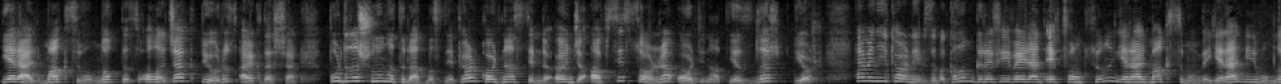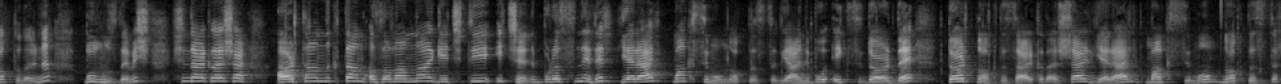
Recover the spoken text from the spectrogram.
yerel maksimum noktası olacak diyoruz arkadaşlar. Burada da şunun hatırlatmasını yapıyor. Koordinat sisteminde önce absis sonra ordinat yazılır diyor. Hemen ilk örneğimize bakalım. Grafiği verilen f fonksiyonun yerel maksimum ve yerel minimum noktalarını bulunuz demiş. Şimdi arkadaşlar artanlıktan azalanlığa geçtiği için burası nedir? Yerel maksimum noktasıdır. Yani bu eksi 4'e 4 noktası arkadaşlar yerel maksimum noktasıdır.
